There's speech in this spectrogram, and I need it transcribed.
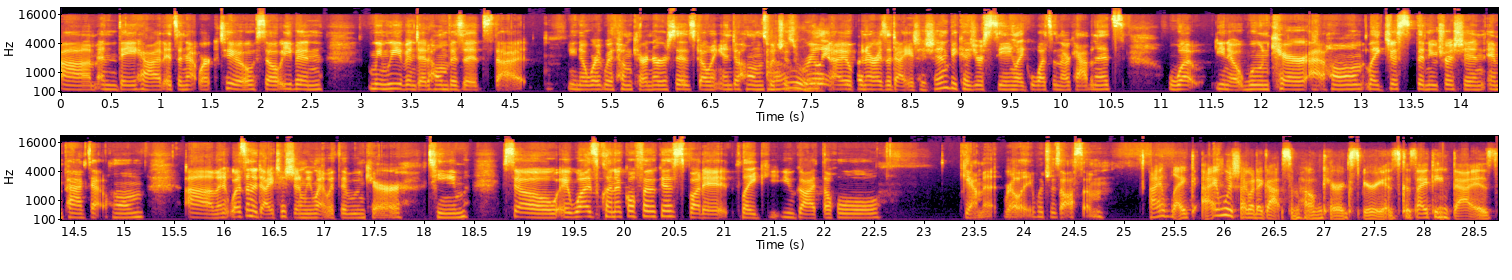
um, and they had it's a network too. So even, I mean, we even did home visits that you know we're with home care nurses going into homes, which oh. is really an eye opener as a dietitian because you're seeing like what's in their cabinets, what you know, wound care at home, like just the nutrition impact at home. Um, and it wasn't a dietitian; we went with the wound care team, so it was clinical focused, but it like you got the whole gamut, really, which is awesome. I like, I wish I would have got some home care experience because I think that is,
